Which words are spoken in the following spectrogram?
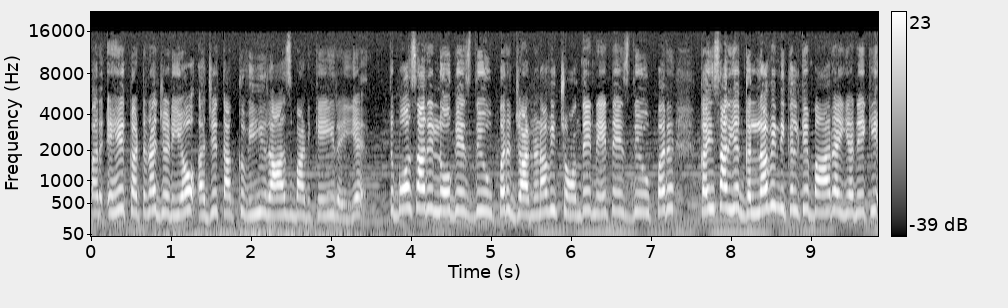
ਪਰ ਇਹ ਘਟਨਾ ਜਿਹੜੀ ਹੈ ਉਹ ਅਜੇ ਤੱਕ ਵੀ ਰਾਜ਼ ਬਣ ਕੇ ਹੀ ਰਹੀ ਹੈ। ਤੇ ਬਹੁਤ ਸਾਰੇ ਲੋਕ ਇਸ ਦੇ ਉੱਪਰ ਜਾਣਨਾ ਵੀ ਚਾਹੁੰਦੇ ਨੇ ਤੇ ਇਸ ਦੇ ਉੱਪਰ ਕਈ ਸਾਰੀਆਂ ਗੱਲਾਂ ਵੀ ਨਿਕਲ ਕੇ ਬਾਹਰ ਆਈਆਂ ਨੇ ਕਿ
